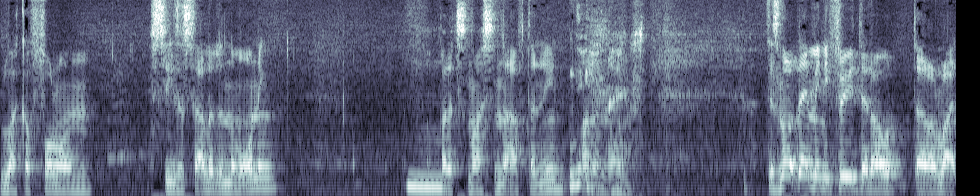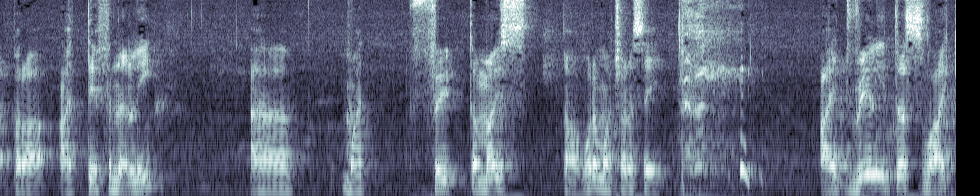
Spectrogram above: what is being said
like a full-on Caesar salad in the morning, but it's nice in the afternoon. I don't know. There's not that many food that I would, that I like, but I, I definitely uh, my food the most. Oh, what am I trying to say? I really dislike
